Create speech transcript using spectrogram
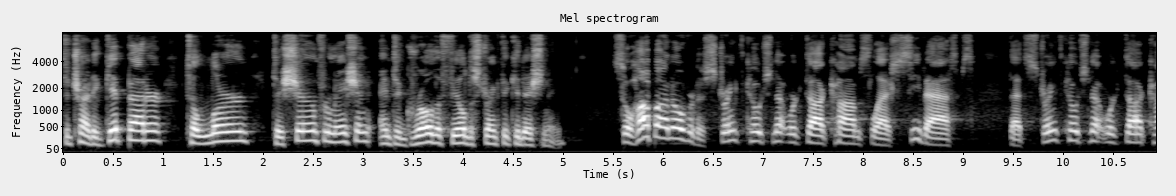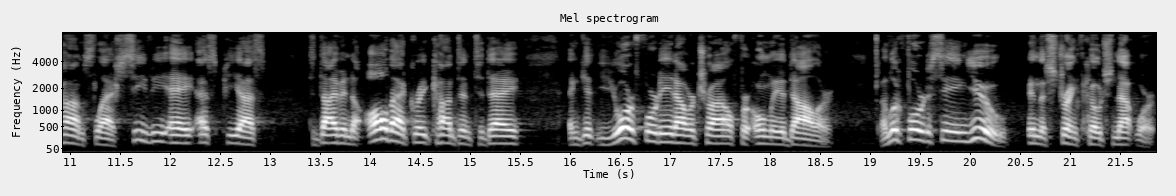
to try to get better, to learn, to share information, and to grow the field of strength and conditioning. So hop on over to strengthcoachnetwork.com slash CVASPS. That's strengthcoachnetwork.com slash CVASPS to dive into all that great content today and get your 48 hour trial for only a dollar. I look forward to seeing you in the Strength Coach Network.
